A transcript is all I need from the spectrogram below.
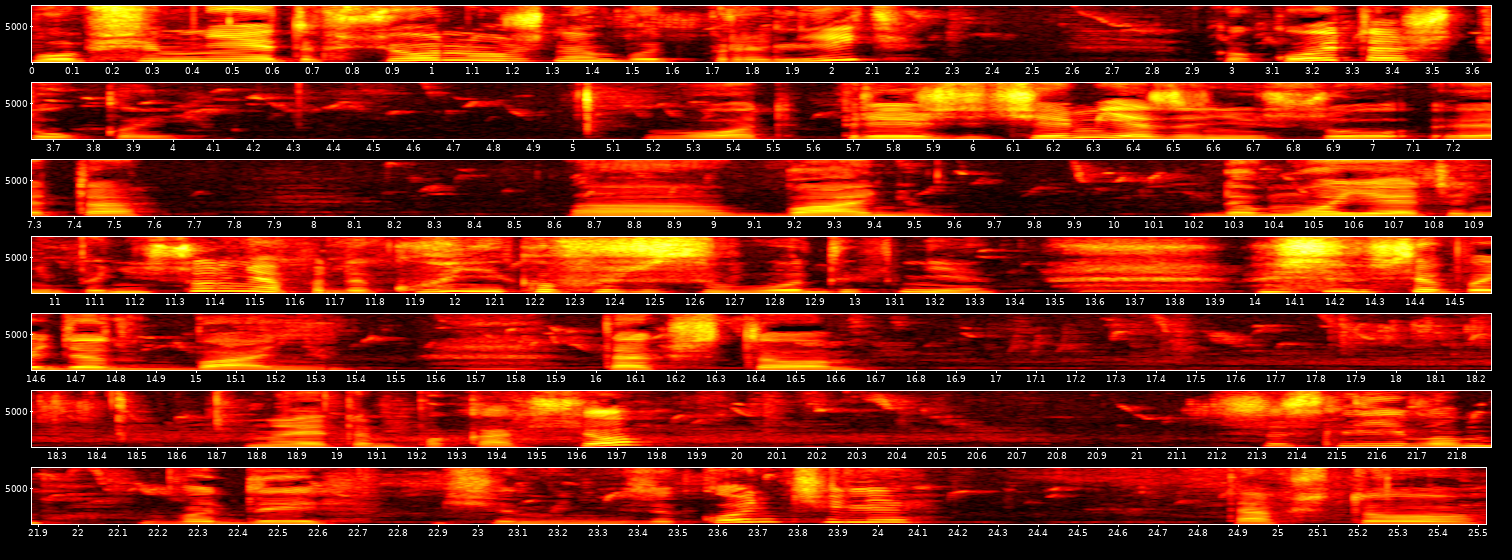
В общем, мне это все нужно будет пролить какой-то штукой. Вот. Прежде чем я занесу это э, баню. Домой я это не понесу, у меня подоконников уже свободных нет. В общем, все пойдет в баню. Так что на этом пока все. Со сливом воды еще мы не закончили. Так что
